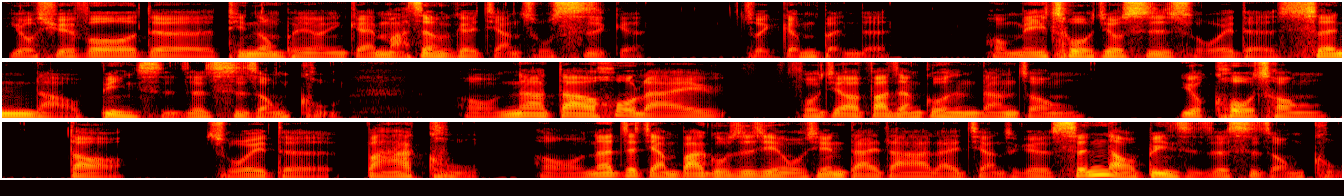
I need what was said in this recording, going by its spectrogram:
有学佛的听众朋友，应该马上可以讲出四个最根本的哦，没错，就是所谓的生老病死这四种苦哦。那到后来佛教发展过程当中，又扩充到所谓的八苦哦。那在讲八苦之前，我先带大家来讲这个生老病死这四种苦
